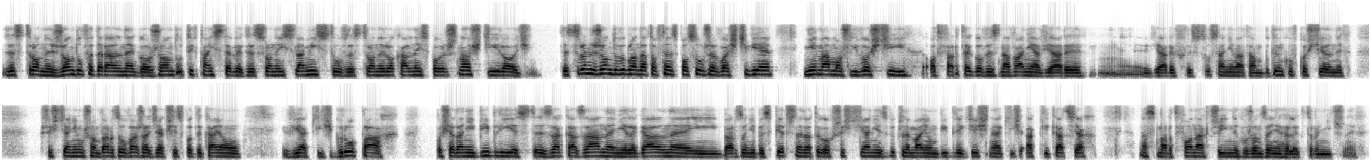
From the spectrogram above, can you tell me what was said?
Ze strony rządu federalnego, rządu tych państewek, ze strony islamistów, ze strony lokalnej społeczności i rodzin. Ze strony rządu wygląda to w ten sposób, że właściwie nie ma możliwości otwartego wyznawania wiary, mm, wiary Chrystusa, nie ma tam budynków kościelnych. Chrześcijanie muszą bardzo uważać, jak się spotykają w jakichś grupach. Posiadanie Biblii jest zakazane, nielegalne i bardzo niebezpieczne, dlatego chrześcijanie zwykle mają Biblię gdzieś na jakichś aplikacjach, na smartfonach czy innych urządzeniach elektronicznych.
